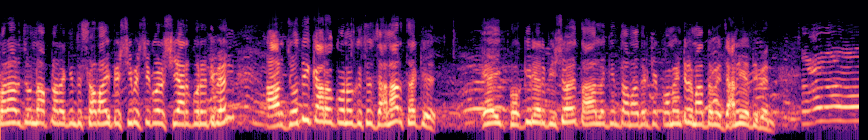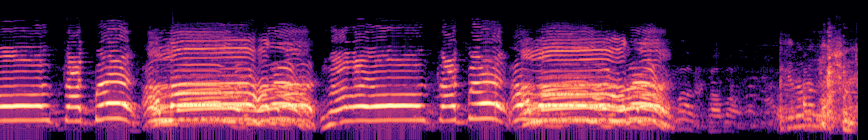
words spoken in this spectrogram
করার জন্য আপনারা কিন্তু সবাই বেশি বেশি করে শেয়ার করে দিবেন। আর যদি কারও কোনো কিছু জানার থাকে এই ফকিরের বিষয়ে, তাহলে কিন্তু আমাদেরকে কমেন্টের মাধ্যমে জানিয়ে দিবেন নারায়ণ থাকবে আল্লাহ নারায়ণ থাকবে শুনতে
